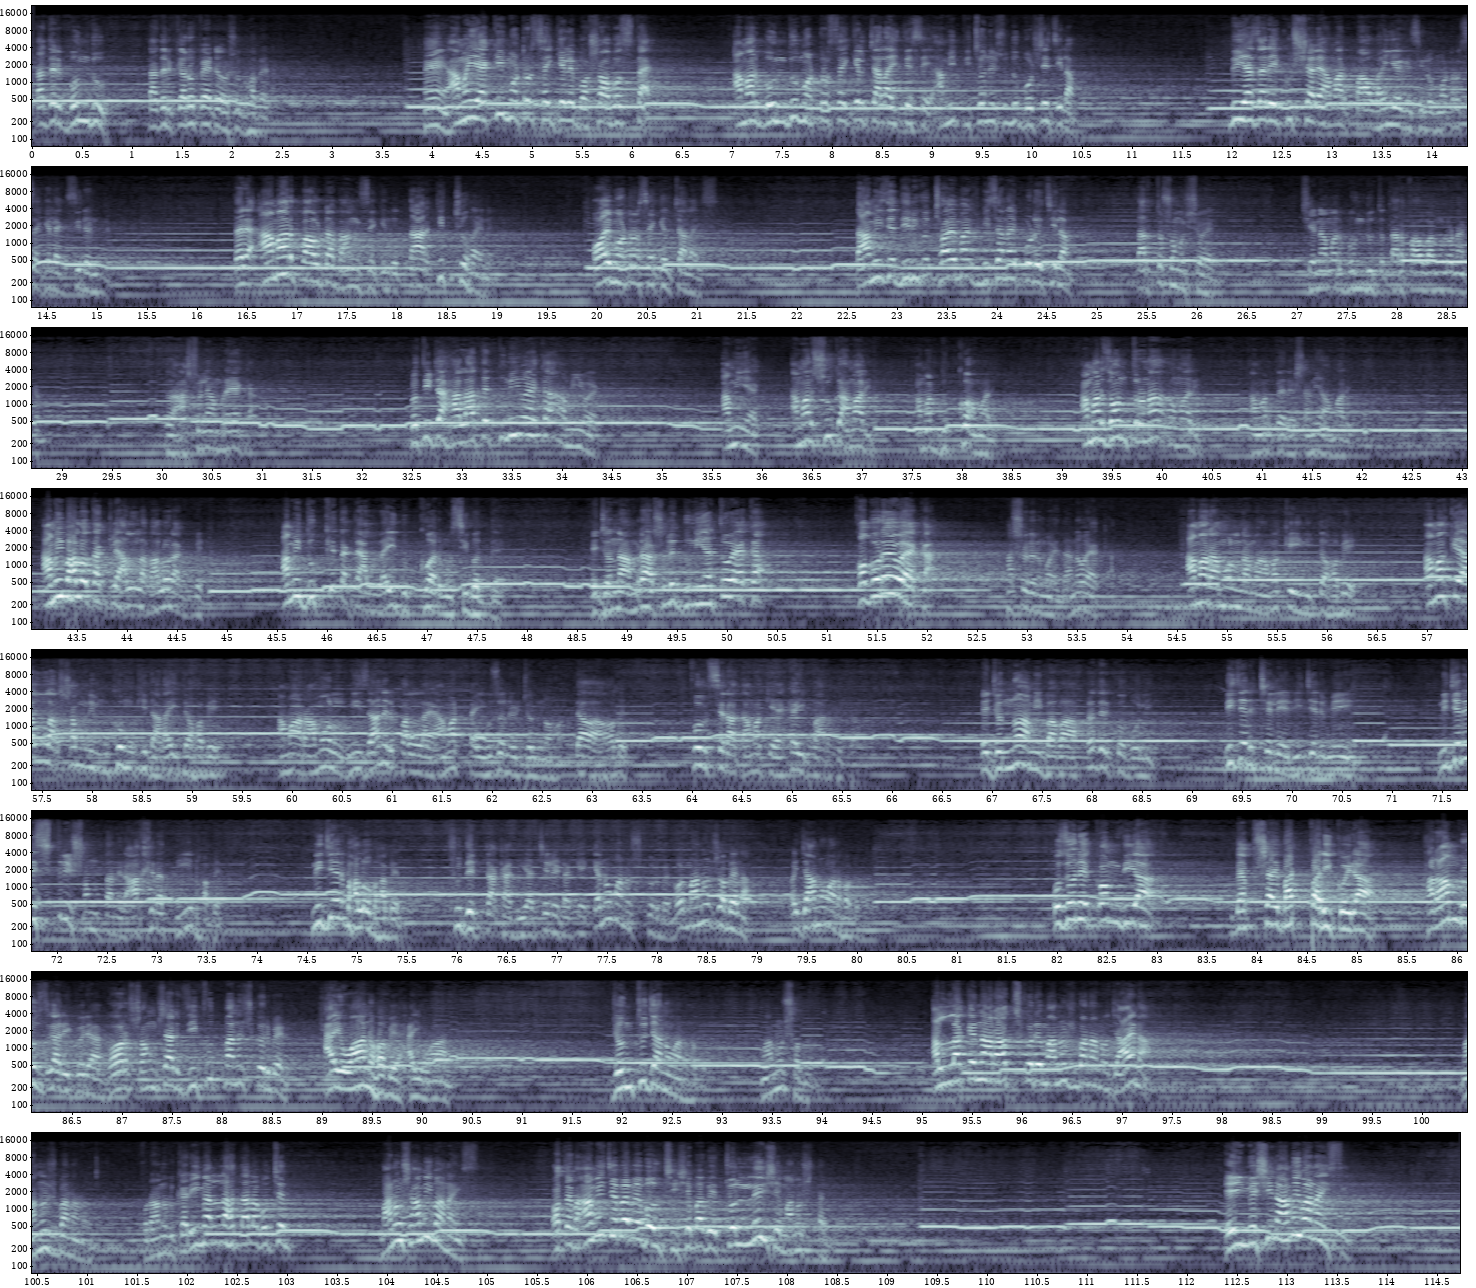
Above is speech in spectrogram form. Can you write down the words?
তাদের বন্ধু, তাদের কারও পেটে অসুখ হবে না। হ্যাঁ আমি একই মোটর সাইকেলে বসা অবস্থায়, আমার বন্ধু মোটর সাইকেল চালাইতেছে, আমি পিছনে শুধু বসেছিলাম। দুই হাজার একুশ সালে আমার পাও ভাঙিয়ে গেছিল মোটর সাইকেল অ্যাক্সিডেন্টে তাহলে আমার পাওটা ভাঙছে, কিন্তু তার কিচ্ছু হয় না ওই মোটর সাইকেল চালাইছে। তা আমি যে দীর্ঘ ছয় মাস বিছানায় পড়েছিলাম, তার তো সমস্যা হয় সে না আমার বন্ধু, তো তার পাও ভাঙলো না কেন? আসলে আমরা একা। প্রতিটা হালাতে তুমিও একা, আমিও একা। আমি এক। আমার সুখ আমারই, আমার দুঃখ আমারই। আমার যন্ত্রণা আমারই, আমার পেরেশানি আমারই। আমি ভালো থাকলে আল্লাহ ভালো রাখবে। আমি দুঃখে থাকলে আল্লাহই দুঃখ আর মুসিবত দেয়। এই জন্য আমরা আসলে দুনিয়াতেও একা, কবরেও একা। হাসরের ময়দানেও একা। আমার আমল নামা আমাকেই নিতে হবে। আমাকে আল্লাহর সামনে মুখোমুখি দাঁড়াইতে হবে। আমার আমল মিজানের পাল্লায় আমারটাই ওজনের জন্য দেওয়া হবে। ফুলসেরাত আমাকে একাই পার হতে হবে। এই জন্য আমি বাবা আপনাদেরকেও বলি, নিজের ছেলে, নিজের মেয়ে, নিজের স্ত্রী, সন্তানের আখেরাত নিয়ে ভাবেন। নিজের ভালো ভাবেন। সুদের টাকা দিয়া ছেলেটাকে কেন মানুষ করবেন? ওই মানুষ হবে না, ওই জানোয়ার হবে। ওজনে কম দিয়া ব্যবসায় বাটপারি কইরা, হারাম রোজগারি কইরা, ঘর, সংসার জিফুত মানুষ করবেন, হাইওয়ান হবে, হাইওয়ান। জন্তু, জানোয়ার হবে, মানুষ হবে। আল্লাহকে নারাজ করে মানুষ বানানো যায় না। মানুষ বানানো যায়। কোরআনুল করিম আল্লাহ তাআলা বলছেন, মানুষ আমি বানাইছি। অতএব আমি যেভাবে বলছি, সেভাবে চললেই সে মানুষ থাকবে। এই মেশিন আমি বানাইছি।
